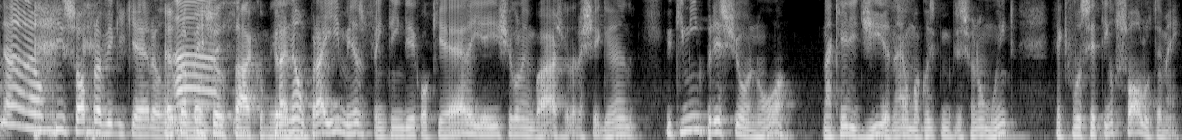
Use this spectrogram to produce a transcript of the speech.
Não, não, fiz só para ver o que, que era. o- É só Ah, pra encher o sim. saco mesmo. Pra, não, pra ir mesmo, pra entender qual que era. E aí chegou lá embaixo, a galera chegando. E o que me impressionou naquele dia, né? Uma coisa que me impressionou muito é que você tem o solo também.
